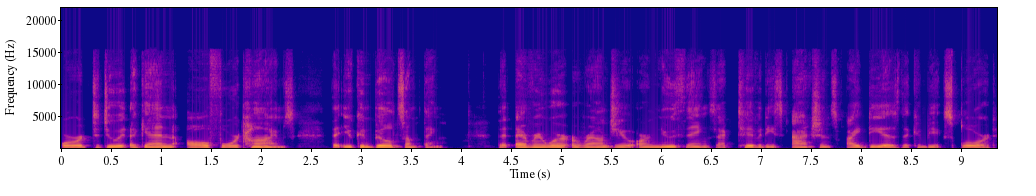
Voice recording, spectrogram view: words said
or to do it again all four times, that you can build something. That everywhere around you are new things, activities, actions, ideas that can be explored.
